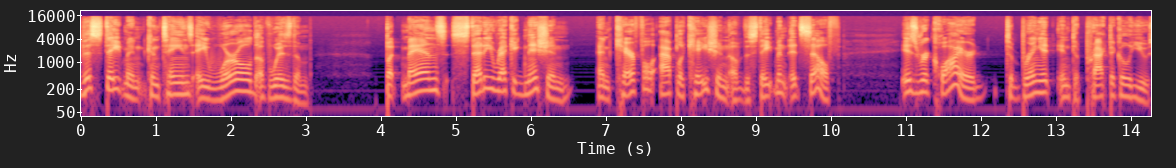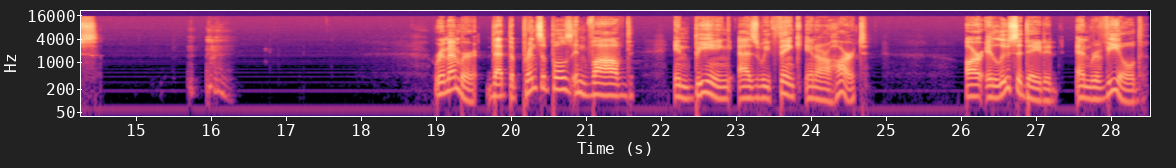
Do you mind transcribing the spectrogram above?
This statement contains a world of wisdom, but man's steady recognition and careful application of the statement itself is required to bring it into practical use. Remember that the principles involved in being as we think in our heart are elucidated and revealed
